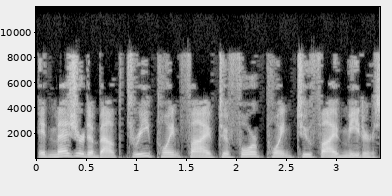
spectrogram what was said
It measured about 3.5 to 4.25 meters,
